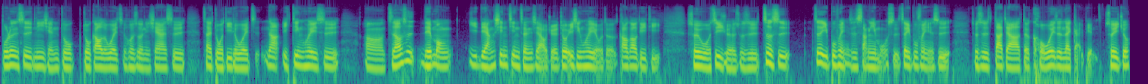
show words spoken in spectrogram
不论是你以前多多高的位置，或者说你现在是在多低的位置，那一定会是，嗯，只要是联盟以良性竞争下，我觉得就一定会有的高高低低。所以我自己觉得，就是这是这一部分也是商业模式，这一部分也是就是大家的口味正在改变，所以就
